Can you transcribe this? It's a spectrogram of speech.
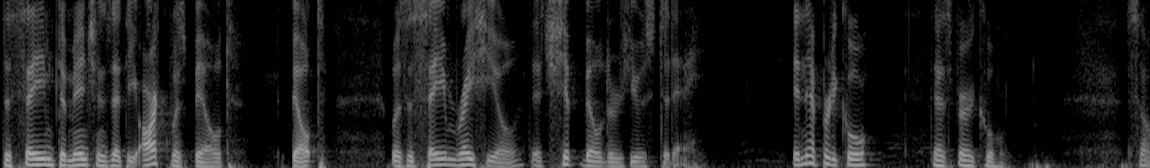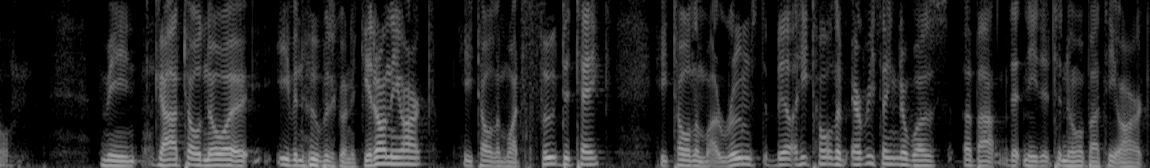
the same dimensions that the ark was built built was the same ratio that shipbuilders use today. Isn't that pretty cool? That's very cool. So, I mean, God told Noah even who was going to get on the ark. He told him what food to take. He told him what rooms to build. He told him everything there was about that needed to know about the ark.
